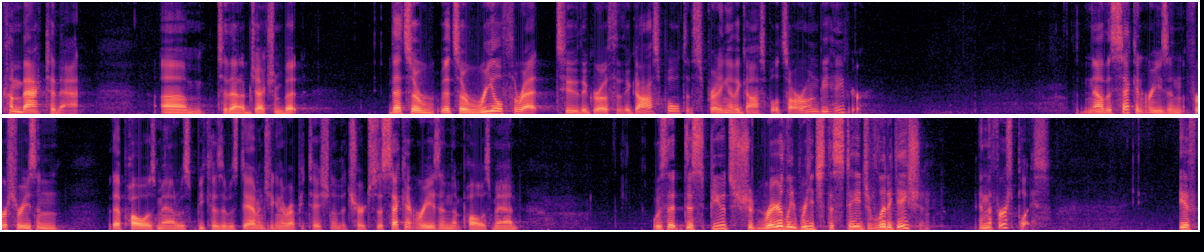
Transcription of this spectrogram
come back to that, um, to that objection, but that's a, it's a real threat to the growth of the gospel, to the spreading of the gospel. It's our own behavior. Now, the second reason, the first reason that Paul was mad was because it was damaging the reputation of the church. The second reason that Paul was mad was that disputes should rarely reach the stage of litigation in the first place. If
